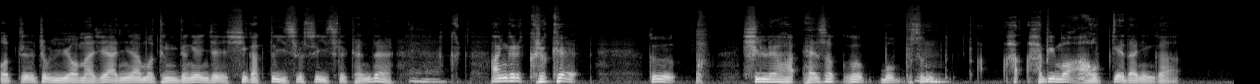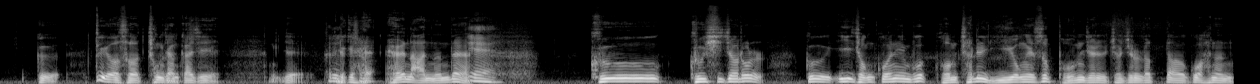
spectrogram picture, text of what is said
어째 좀 위험하지 않냐 뭐 등등의 이제 시각도 있을 수 있을 텐데 예. 아니 그래 그렇게 그 신뢰해서 그 뭐 무슨 음. 하- 합의 뭐 아홉 계단인가 그 뛰어서 총장까지 이제 이렇게 그랬죠. 해, 해놨는데 예. 그, 그 시절을 그 이 정권이 뭐 검찰을 이용해서 범죄를 저질렀다고 하는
